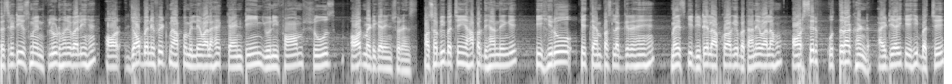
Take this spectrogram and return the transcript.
facility उसमें इंक्लूड होने वाली हैं। और जॉब बेनिफिट में आपको मिलने वाला है कैंटीन यूनिफॉर्म शूज़ और मेडिकल इंश्योरेंस और सभी बच्चे यहाँ पर ध्यान देंगे कि हीरो के कैंपस लग रहे हैं। मैं इसकी डिटेल आपको आगे बताने वाला हूँ। और सिर्फ़ उत्तराखंड आईटीआई के ही बच्चे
